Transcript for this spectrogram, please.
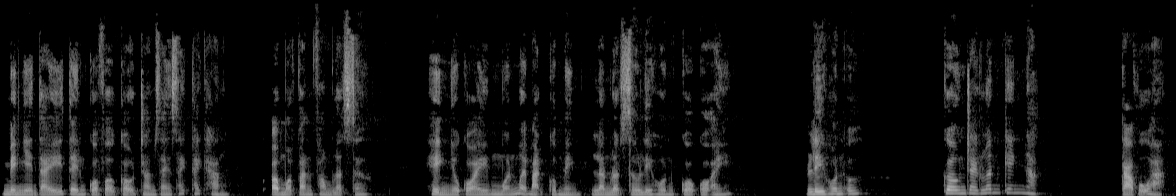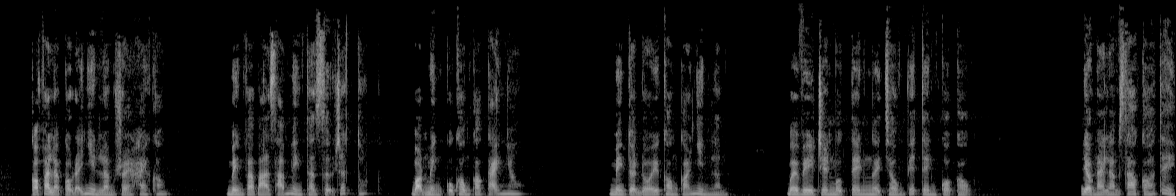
mình nhìn thấy tên của vợ cậu trong danh sách khách hàng ở một văn phòng luật sư. Hình như cô ấy muốn mời bạn của mình làm luật sư ly hôn của cô ấy. Ly hôn ư? Cường Trạch Luân kinh ngạc. Cả Vũ à, có phải là cậu đã nhìn lầm rồi hay không? Mình và bà xã mình thật sự rất tốt, bọn mình cũng không có cãi nhau. Mình tuyệt đối không có nhìn lầm, bởi vì trên một tên người chồng viết tên của cậu. Điều này làm sao có thể?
